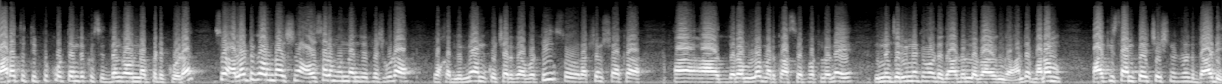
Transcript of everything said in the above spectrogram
భారత్ తిప్పికొట్టేందుకు సిద్ధంగా ఉన్నప్పటికీ కూడా సో అలర్ట్గా ఉండాల్సిన అవసరం ఉందని చెప్పేసి కూడా ఒక నిర్ణయానికి వచ్చారు కాబట్టి సో రక్షణ శాఖ ఆధ్వర్యంలో మరి కాసేపట్లోనే నిన్న జరిగినటువంటి దాడుల్లో భాగంగా అంటే మనం పాకిస్తాన్ పై చేసినటువంటి దాడి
